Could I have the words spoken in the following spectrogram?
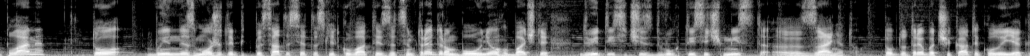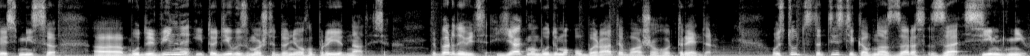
пламя, то ви не зможете підписатися та слідкувати за цим трейдером, бо у нього, бачите, 2000 з 2000 місць е, зайнято. Тобто треба чекати, коли якесь місце е, буде вільне, і тоді ви зможете до нього приєднатися. Тепер дивіться, як ми будемо обирати вашого трейдера. Ось тут статистика в нас зараз за 7 днів.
